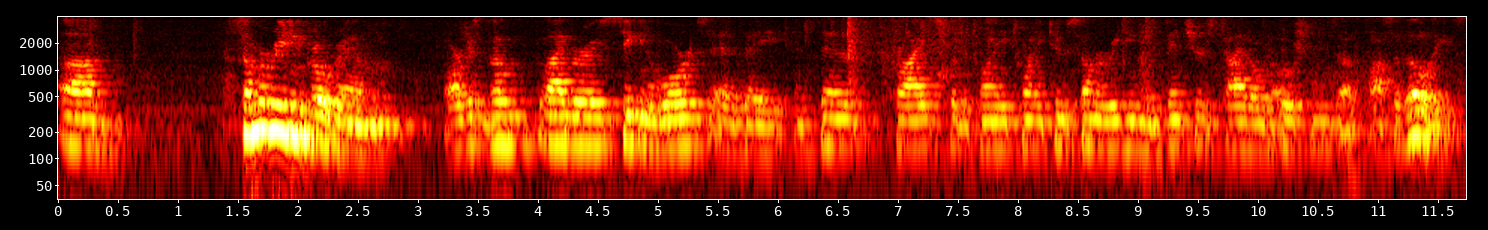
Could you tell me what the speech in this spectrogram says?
Um, Summer reading program, Argos Public Library is seeking awards as a incentive prize for the 2022 Summer Reading Adventures titled Oceans of Possibilities.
